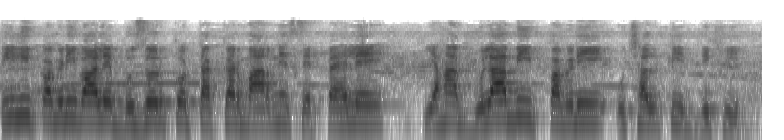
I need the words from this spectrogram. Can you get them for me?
पीली पगड़ी वाले बुज़ुर्ग को टक्कर मारने से पहले यहाँ गुलाबी पगड़ी उछलती दिखी है।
